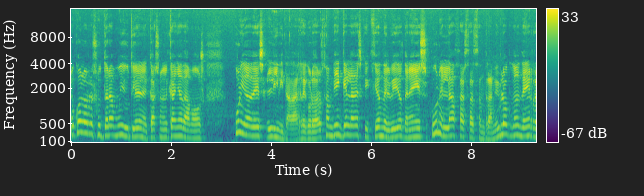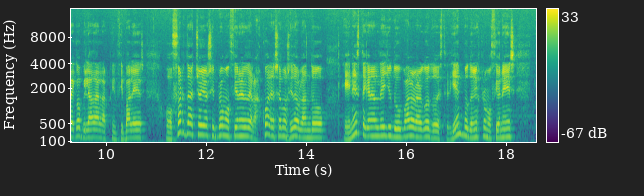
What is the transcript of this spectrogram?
lo cual os resultará muy útil en el caso en el que añadamos unidades limitadas. Recordaros también que en la descripción del vídeo tenéis un enlace hasta central mi blog donde tenéis recopiladas las principales ofertas, chollos y promociones de las cuales hemos ido hablando en este canal de YouTube a lo largo de todo este tiempo. Tenéis promociones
